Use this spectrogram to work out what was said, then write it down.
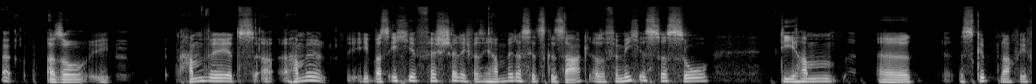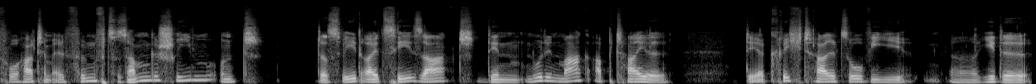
äh, also haben wir jetzt, äh, haben wir, was ich hier feststelle, ich weiß nicht, haben wir das jetzt gesagt? Also für mich ist das so, die haben, äh, es gibt nach wie vor HTML5 zusammengeschrieben und das W3C sagt, den, nur den Markup-Teil, der kriegt halt so wie äh, jede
